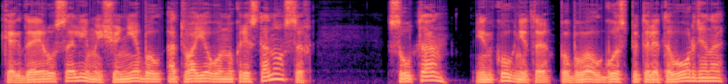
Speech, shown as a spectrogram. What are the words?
Когда Иерусалим еще не был отвоеван у крестоносцев, султан инкогнито побывал в госпитале этого ордена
